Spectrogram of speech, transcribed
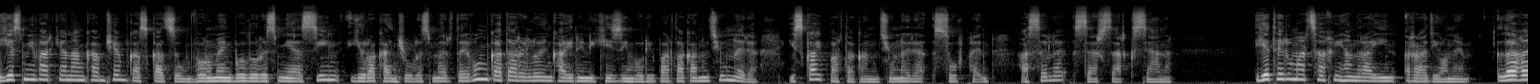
Ես մի վարքյան անգամ չեմ կասկածում, որ մենք բոլորս միասին յուրաքանչյուրս մեր տեղում կատարելու ենք հայրենիքի զինվորի պարտականությունները, իսկ այդ պարտականությունները սուրբ են, ասել է Սերժ Սարգսյանը։ Եթերում Արցախի հանրային ռադիոն է։ ԼՂՀ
